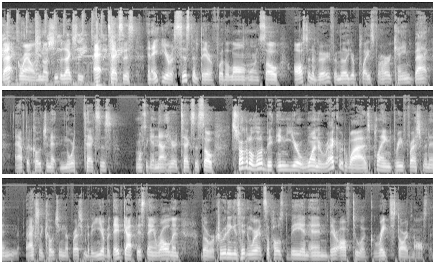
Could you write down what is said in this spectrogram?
background. You know, she was actually at Texas, an eight-year assistant there for the Longhorns. So Austin, a very familiar place for her. Came back after coaching at North Texas. Once again, now here at Texas. So struggled a little bit in year one record-wise, playing three freshmen and actually coaching the freshman of the year. But they've got this thing rolling the recruiting is hitting where it's supposed to be, and, and they're off to a great start in Austin.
